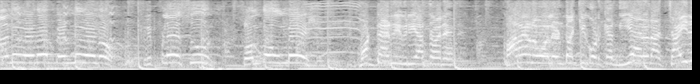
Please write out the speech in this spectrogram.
ആണ് വേണോ പെണ്ണ് വേണോ? റിപ്ലൈ സൂൺ സ്വന്തം ഉമേഷ്. മുട്ട നീ വിരിയാത്തവന്. പറയണ പോലെ ഉണ്ടാക്കി കൊടുക്കാൻ നീ ആരടാ? ചൈന!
